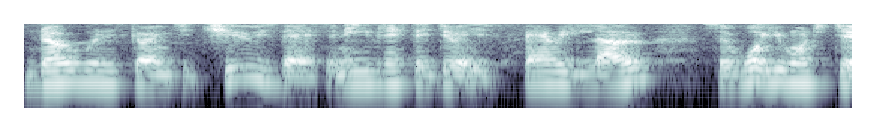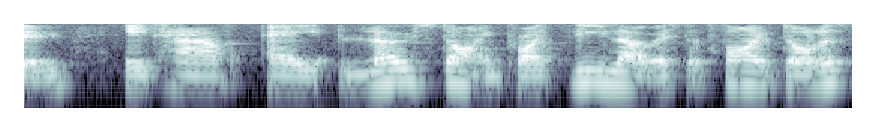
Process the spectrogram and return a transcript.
No one is going to choose this and even if they do it's very low. So what you want to do is have a low starting price, the lowest at $5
